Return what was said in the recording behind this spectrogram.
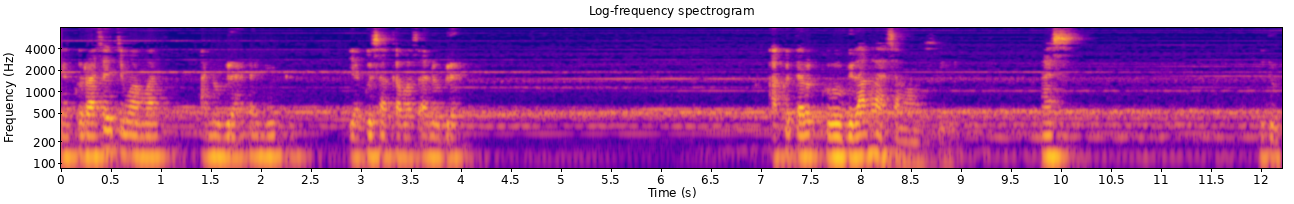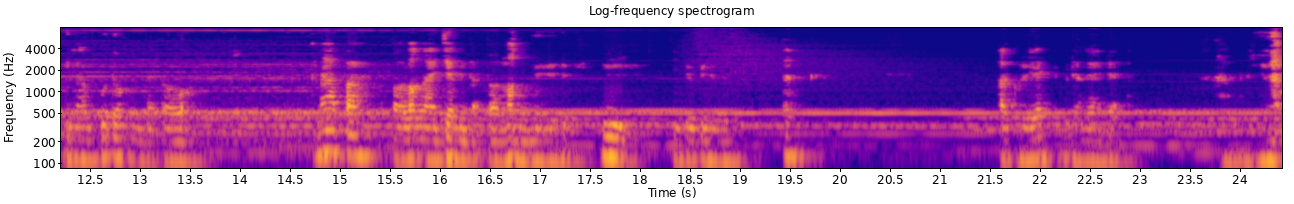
Yang kurasa cuma Mas Anugrah tadi itu. Yang aku sangka Mas Anugrah. Aku aku bilang lah sama Mas Mas, hidupin lampu dong minta tolong. Kenapa? Tolong aja minta tolong. Hmm. hidupin lampu. aku lihat udah nggak ada alhamdulillah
